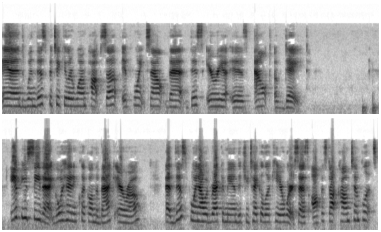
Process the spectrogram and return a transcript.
And when this particular one pops up, it points out that this area is out of date. If you see that, go ahead and click on the back arrow. At this point, I would recommend that you take a look here where it says Office.com templates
